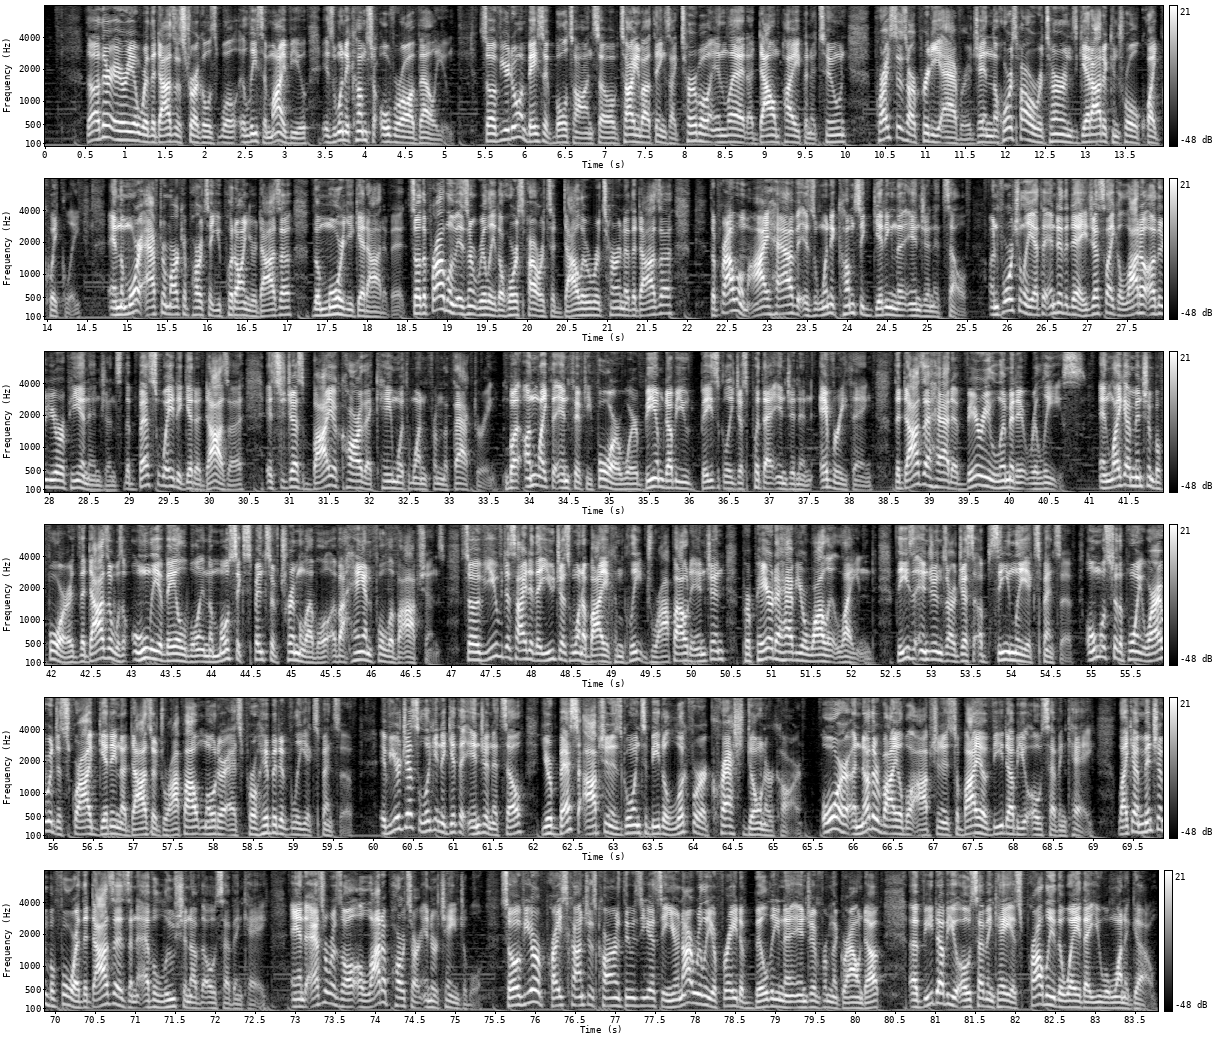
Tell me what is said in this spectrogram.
The other area where the Daza struggles, well, at least in my view, is when it comes to overall value. So if you're doing basic bolt-on, so talking about things like turbo inlet, a downpipe, and a tune, prices are pretty average, and the horsepower returns get out of control quite quickly. And the more aftermarket parts that you put on your Daza, the more you get out of it. So the problem isn't really the horsepower to dollar return of the Daza. The problem I have is when it comes to getting the engine itself. Unfortunately, at the end of the day, just like a lot of other European engines, the best way to get a Daza is to just buy a car that came with one from the factory. But unlike the N54, where BMW basically just put that engine in everything, the Daza had a very limited release. And like I mentioned before, the Daza was only available in the most expensive trim level of a handful of options. So if you've decided that you just want to buy a complete dropout engine, prepare to have your wallet lightened. These engines are just obscenely expensive, almost to the point where I would describe getting a Daza dropout motor as prohibitively expensive. If you're just looking to get the engine itself, your best option is going to be to look for a crash donor car. Or another viable option is to buy a VW 07K. Like I mentioned before, the Daza is an evolution of the 07K, and as a result, a lot of parts are interchangeable. So if you're a price-conscious car enthusiast and you're not really afraid of building an engine from the ground up, a VW 07K is probably the way that you will want to go.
